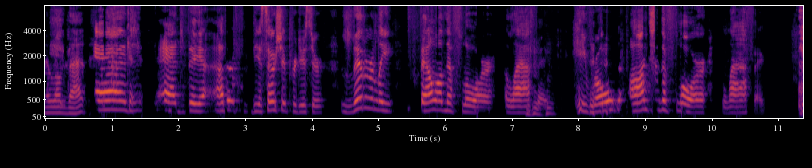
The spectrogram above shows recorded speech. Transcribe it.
love that. and and the other the associate producer literally fell on the floor laughing. He rolled onto the floor laughing.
